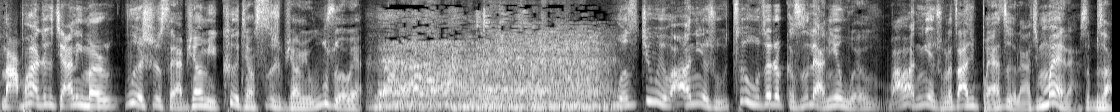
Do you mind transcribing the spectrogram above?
哪怕这个家里面卧室三平米，客厅四十平米无所谓。我是就为娃娃念书，凑合在这搁死两年，我娃娃念出来，咱就搬走了，就卖了，是不是？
